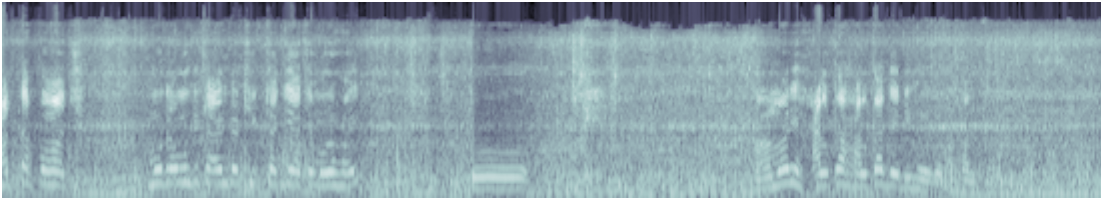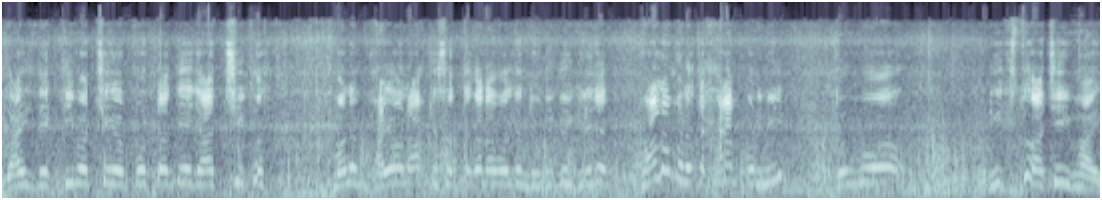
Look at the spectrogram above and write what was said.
আটটা পাঁচ। মোটামুটি টাইমটা ঠিকঠাকই আছে মনে হয়। তো আমারই হালকা হালকা দেরি হয়ে গেছে, হালকা। গাইস দেখতেই পাচ্ছি ওপরটা দিয়ে যাচ্ছি। মানে ভয়ও লাগছে, সত্যি কথা বলতে, দুদিকে ঘিরেছে ভালো করেছে, খারাপ করিনি। তবুও রিক্স তো আছেই ভাই।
